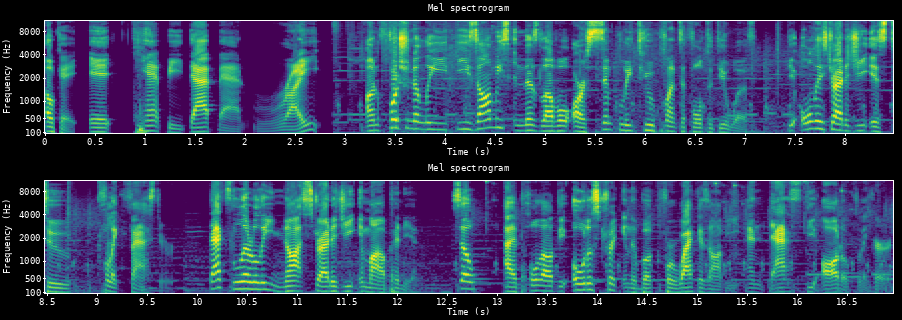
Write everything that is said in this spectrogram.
okay, it can't be that bad, right? Unfortunately, the zombies in this level are simply too plentiful to deal with. The only strategy is to click faster. That's literally not strategy in my opinion. So, I pulled out the oldest trick in the book for Whack-A-Zombie, and that's the auto-clicker.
